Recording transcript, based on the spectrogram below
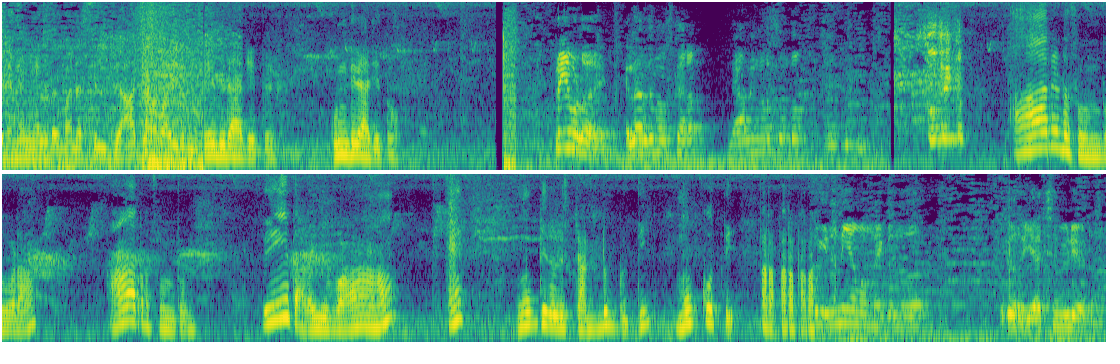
ജനങ്ങളുടെ മനസ്സിൽ രാജാവായിരുന്നു. ഏത് രാജ്യത്ത്? കുണ്ടി രാജ്യത്തോ? പ്രിയമുള്ളവരെ എല്ലാവർക്കും നമസ്കാരം. ഞാൻ നിങ്ങളുടെ സ്വന്തം ആരുടെ സ്വന്തൂടാ ആരുടെ സ്വന്തം? ഈ ഈ വാണം. മൂക്കിലൊരു സ്റ്റഡും കുത്തി മൂക്കുത്തി. പറ പറ പറ. അപ്പൊ ഇന്ന് ഞാൻ വന്നേക്കുന്നത് ഒരു റിയാക്ഷൻ വീഡിയോ ആയിട്ടാണ്.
